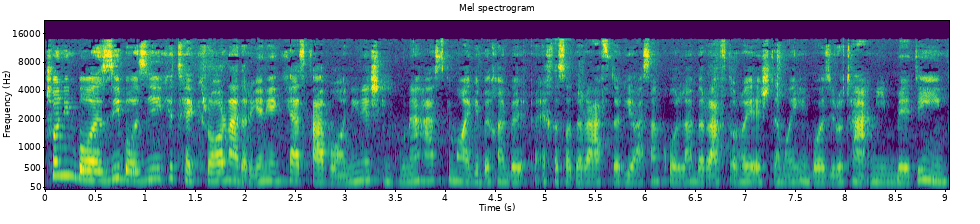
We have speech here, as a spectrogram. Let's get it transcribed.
چون این بازی بازی که تکرار نداره. یعنی یکی از قوانینش این گونه هست که ما اگه بخوایم به اقتصاد رفتاری یا اصلا کلا به رفتارهای اجتماعی این بازی رو تعمین بدیم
